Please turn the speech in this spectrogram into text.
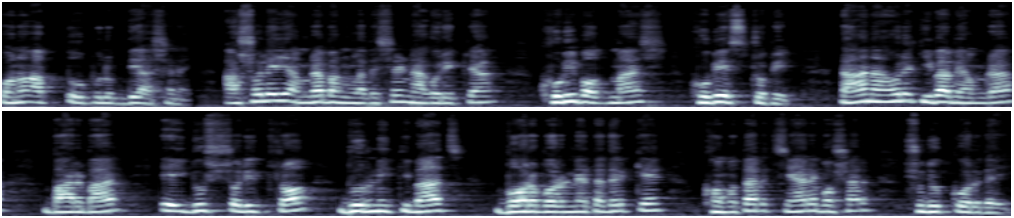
কোনো আত্ম উপলব্ধি আসে নাই। আসলেই আমরা বাংলাদেশের নাগরিকরা খুবই বদমাস খুবই স্টুপিড তা না হলে কীভাবে আমরা বারবার এই দুশ্চরিত্র দুর্নীতিবাজ, বড় বড় নেতাদেরকে ক্ষমতার চেয়ারে বসার সুযোগ করে দেয়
